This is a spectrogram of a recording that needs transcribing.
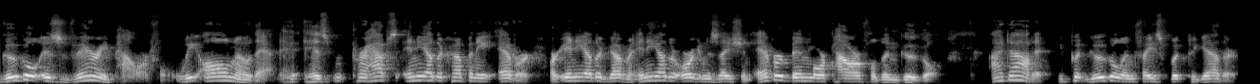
Google is very powerful. We all know that. Has perhaps any other company ever, or any other government, any other organization ever been more powerful than Google? I doubt it. You put Google and Facebook together.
